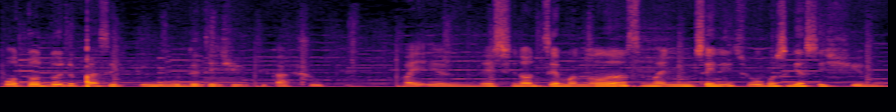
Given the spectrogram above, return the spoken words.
Pô, tô doido pra assistir o Detetive Pikachu. Vai, esse final de semana lança, mas não sei nem se vou conseguir assistir, mano.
